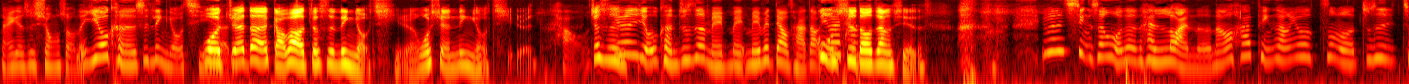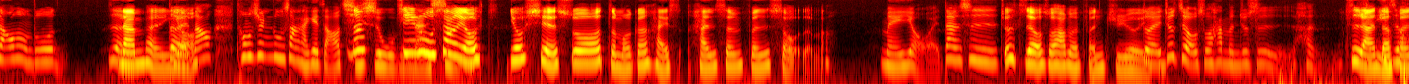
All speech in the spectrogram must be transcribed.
哪一个是凶手呢？也有可能是另有其人。我觉得搞不好就是另有其人，我选另有其人。好，就是因为有可能就是没没没被调查到，故事都这样写的。因为性生活真的太乱了，然后他平常又这么就是交那么多男朋友，对，然后通讯录上还可以找到七十五记录上有有写说怎么跟韩韩生分手的吗？没有哎，但是就只有说他们分居而已。对，就只有说他们就是很自然的分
